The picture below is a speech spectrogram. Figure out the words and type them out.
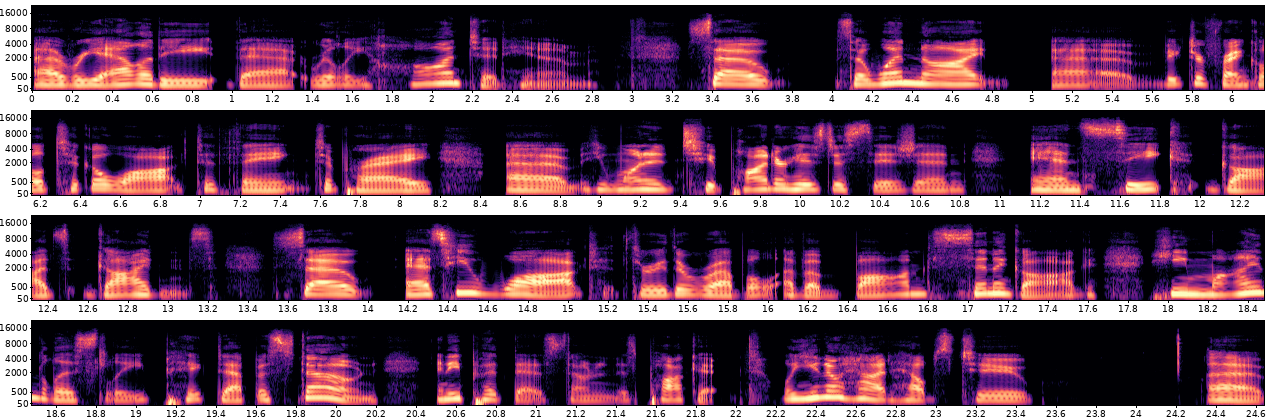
a reality that really haunted him. So, so one night, uh, Viktor Frankl took a walk to think, to pray. Um, he wanted to ponder his decision and seek God's guidance. So, as he walked through the rubble of a bombed synagogue, he mindlessly picked up a stone and he put that stone in his pocket. Well, you know how it helps to uh,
